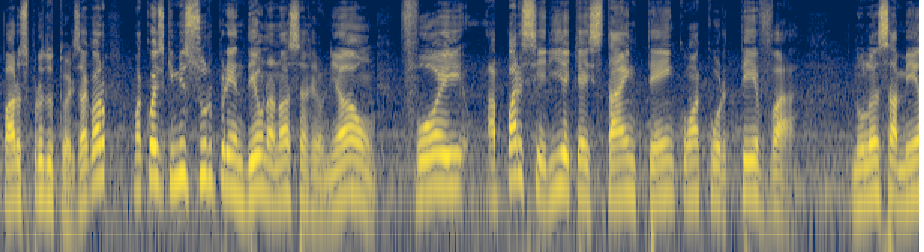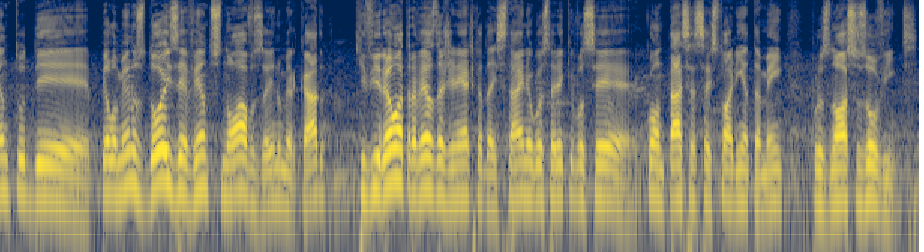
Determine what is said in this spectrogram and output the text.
para os produtores. Agora, uma coisa que me surpreendeu na nossa reunião foi a parceria que a Stein tem com a Corteva no lançamento de pelo menos dois eventos novos aí no mercado que virão através da genética da Stein. Eu gostaria que você contasse essa historinha também para os nossos ouvintes.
